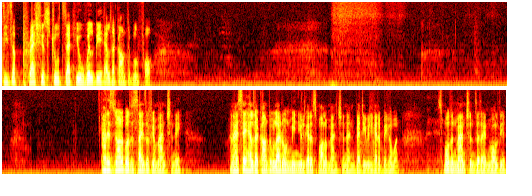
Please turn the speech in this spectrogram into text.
these are precious truths that you will be held accountable for. And it's not about the size of your mansion, eh? When I say held accountable, I don't mean you'll get a smaller mansion and Betty will get a bigger one. It's more than mansions that are involved here.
